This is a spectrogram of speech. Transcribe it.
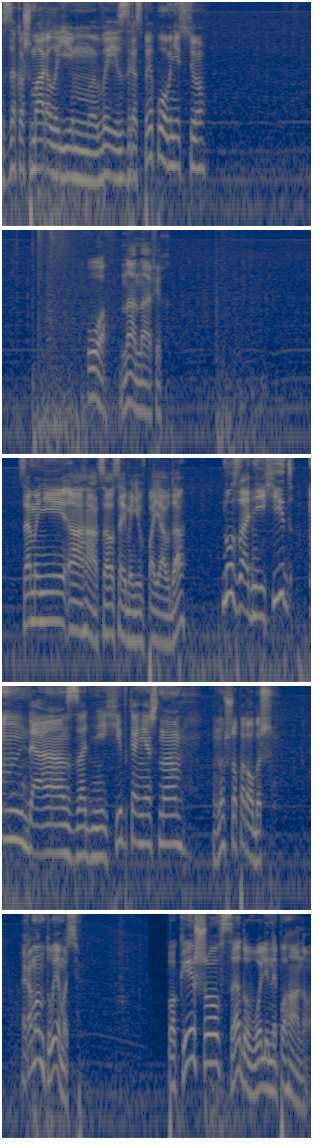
Закошмарили їм виїзд з респи повністю. О, на нафіг. Це мені. Ага, це оцей мені впаяв, да? Ну, задній хід. Да, задній хід, звісно. Ну, що поробиш? Ремонтуємось. Поки що все доволі непогано.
